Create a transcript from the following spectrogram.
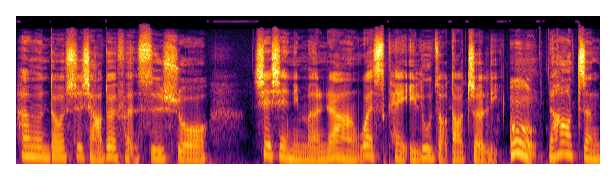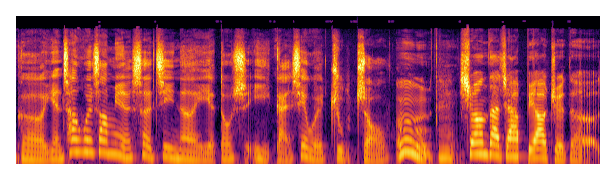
他们都是想要对粉丝说。谢谢你们让 West 可以一路走到这里，嗯然后整个演唱会上面的设计呢，也都是以感谢为主轴。嗯嗯，希望大家不要觉得，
